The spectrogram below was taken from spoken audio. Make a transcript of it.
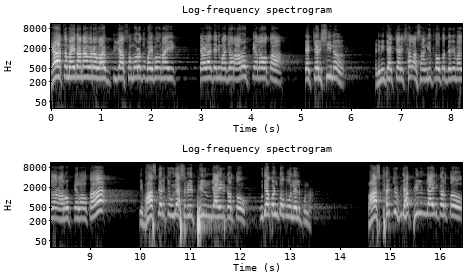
याच मैदानावर तुझ्या समोरच वैभव नाईक त्यावेळेला त्यांनी माझ्यावर आरोप केला होता त्या चर्शीनं आणि मी त्या चर्चाला सांगितलं होतं त्यांनी माझ्यावर आरोप केला होता की भास्करची उद्या सगळी फिल्म जाहीर करतो उद्या पण तो बोलेल पुन्हा. भास्करची उद्या फिल्म जाहीर करतो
